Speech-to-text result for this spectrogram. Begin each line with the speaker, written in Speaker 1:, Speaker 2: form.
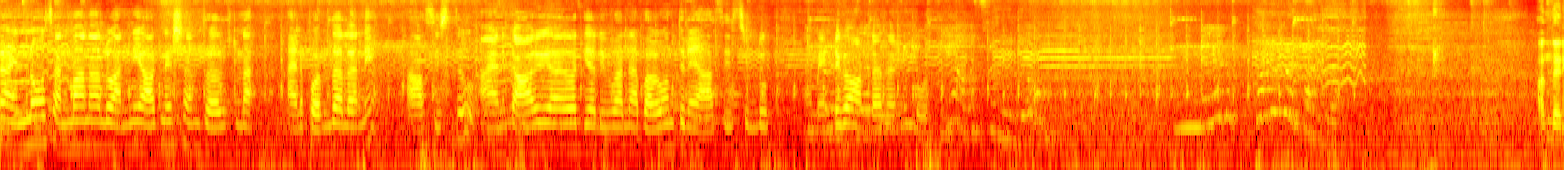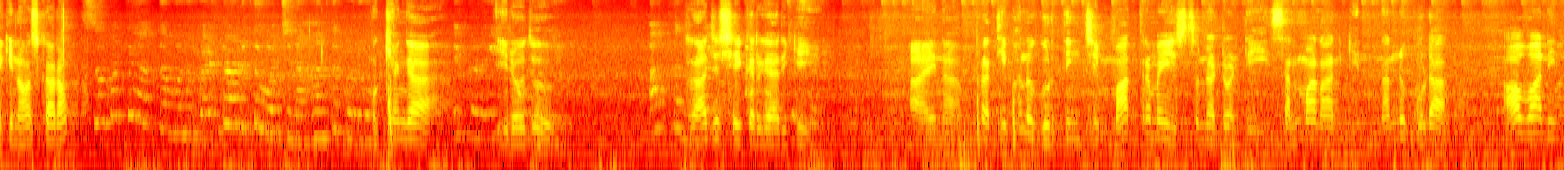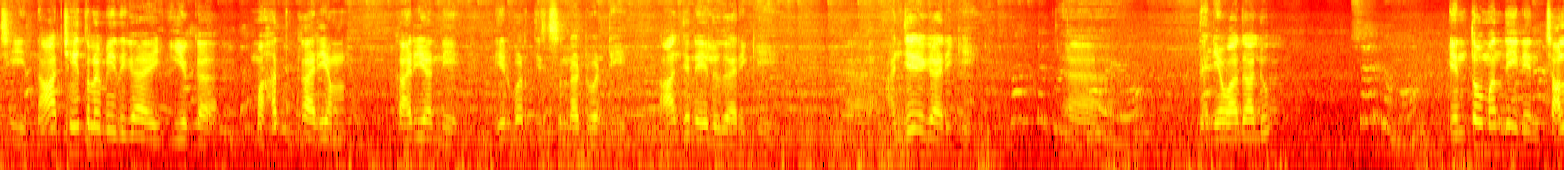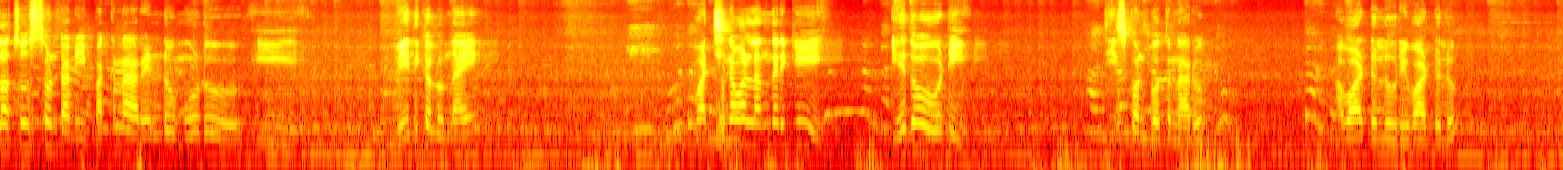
Speaker 1: ఇంకా ఎన్నో సన్మానాలు అన్ని ఆర్గనైజేషన్ తరఫున ఆయన పొందాలని ఆశిస్తూ ఆయనకి ఆరోగ్యాలు ఇవ్వాలని భగవంతుని ఆశీస్సులు మెండుగా ఉండాలని కోరుతున్నాను
Speaker 2: అందరికీ నమస్కారం. ముఖ్యంగా ఈరోజు రాజశేఖర్ గారికి ఆయన ప్రతిభను గుర్తించి మాత్రమే ఇస్తున్నటువంటి సన్మానానికి నన్ను కూడా ఆహ్వానించి నా చేతుల మీదుగా ఈ యొక్క మహత్ కార్యం కార్యాన్ని నిర్వర్తిస్తున్నటువంటి ఆంజనేయులు గారికి అంజయ్య గారికి ధన్యవాదాలు. ఎంతోమంది నేను చాలా చూస్తుంటాను. ఈ పక్కన రెండు మూడు ఈ వేదికలు ఉన్నాయి వచ్చిన వాళ్ళందరికీ ఏదో ఒకటి తీసుకొని పోతున్నారు. అవార్డులు రివార్డులు.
